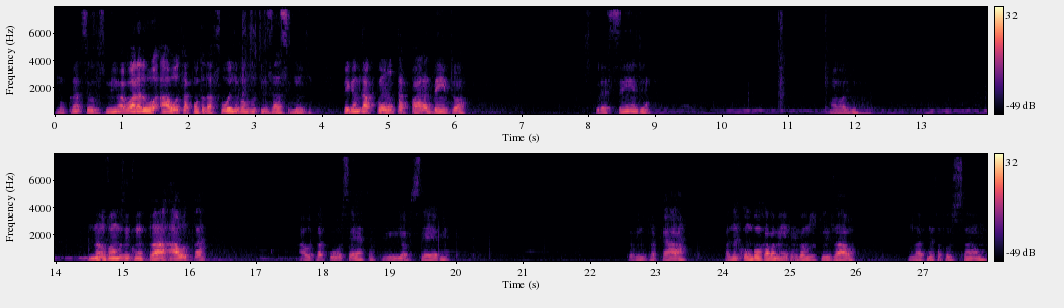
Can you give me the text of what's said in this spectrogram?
No canto seu esfuminho. Agora a outra ponta da folha vamos utilizar o seguinte. Pegamos da ponta para dentro, ó. Escurecendo. Olha. Não vamos encontrar a outra a outra cor, certo? Aqui, observe. Estou vindo para cá. Mas não ficou um bom acabamento. Aí vamos utilizar o lápis nessa posição.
